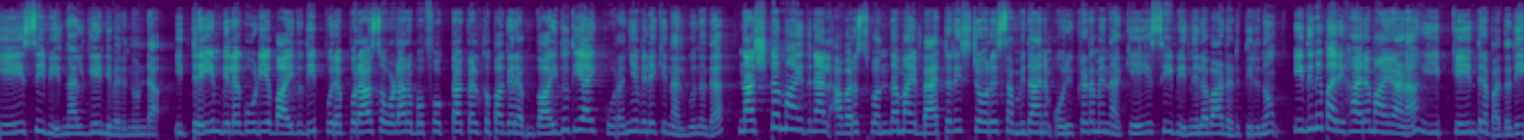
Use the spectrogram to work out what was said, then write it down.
കെ നൽകേണ്ടി വരുന്നുണ്ട്. ഇത്രയും വില കൂടിയ വൈദ്യുതി പുരപ്പുറ സോളാർ ഉപഭോക്താക്കൾക്ക് പകരം വൈദ്യുതിയായി കുറഞ്ഞ വിലയ്ക്ക് നൽകുന്നത് നഷ്ടമായതിനാൽ അവർ സ്വന്തമായി ബാറ്ററി സ്റ്റോറേജ് സംവിധാനം ഒരുക്കണമെന്ന് കെ എസ് ഇ ബി നിലപാടെടുത്തിരുന്നു. ഇതിന് പരിഹാരമായാണ് ഈ കേന്ദ്ര പദ്ധതി.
